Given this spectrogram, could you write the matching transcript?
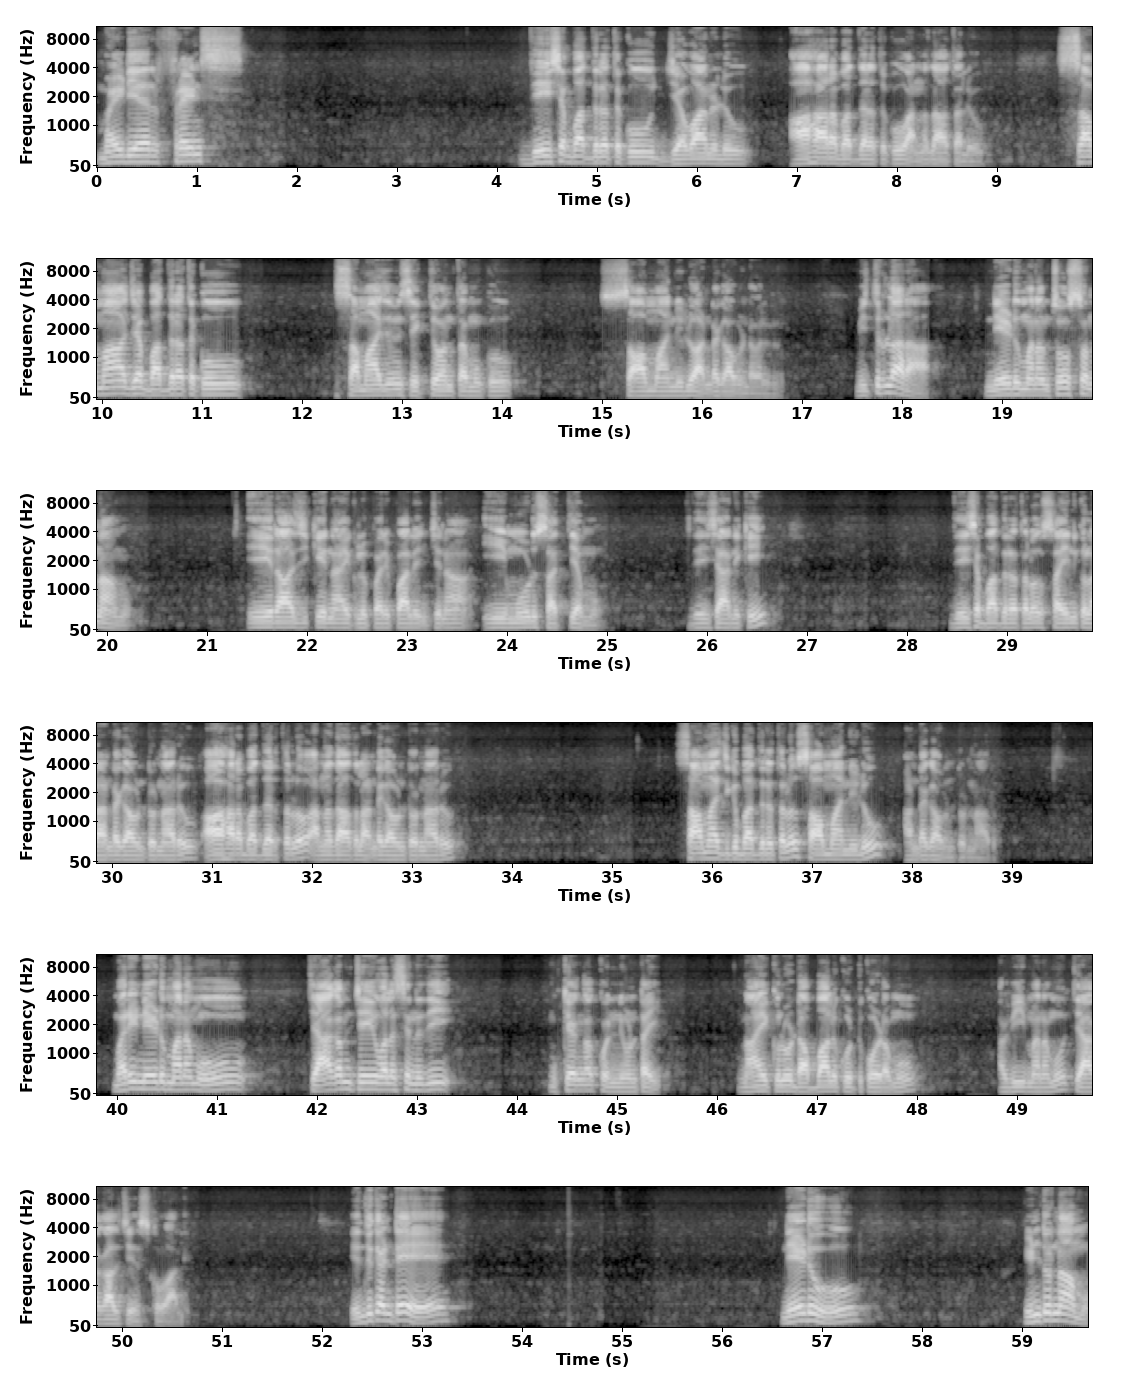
My dear friends దేశ భద్రతకు జవానులు ఆహార భద్రతకు అన్నదాతలు సమాజ భద్రతకు సమాజం శక్తివంతముకు సామాన్యులు అండగా ఉండవలను. మిత్రులారా నేడు మనం చూస్తున్నాము ఏ రాజకీయ నాయకులు పరిపాలించినా ఈ మూడు సత్యము దేశానికి దేశ భద్రతలో సైనికులు అండగా ఉంటున్నారు. ఆహార భద్రతలో అన్నదాతలు అండగా ఉంటున్నారు. సామాజిక భద్రతలో సామాన్యులు అండగా ఉంటున్నారు. మరి నేడు మనము త్యాగం చేయవలసినది ముఖ్యంగా కొన్ని ఉంటాయి. నాయకులు డబ్బాలు కొట్టుకోవడము అవి మనము త్యాగాలు చేసుకోవాలి. ఎందుకంటే నేడు వింటున్నాము.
